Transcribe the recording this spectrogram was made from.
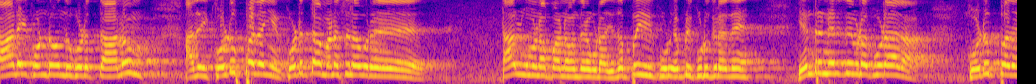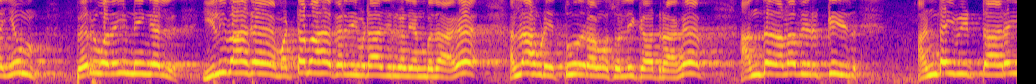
காலை கொண்டு வந்து கொடுத்தாலும் அதை கொடுப்பதையும் கொடுத்தா மனசில் ஒரு தாழ்வு மனப்பான்மை வந்துடக்கூடாது. இதை போய் எப்படி கொடுக்கறது? என்று நிறுத்தி விடக்கூடாதான் கொடுப்பதையும் பெறுவதையும் நீங்கள் இழிவாக மட்டமாக கருதி விடாதீர்கள் என்பதாக அல்லாஹுடைய தூதர் அவங்க சொல்லி காட்டுறாங்க. அந்த அளவிற்கு அண்டை வீட்டாரை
